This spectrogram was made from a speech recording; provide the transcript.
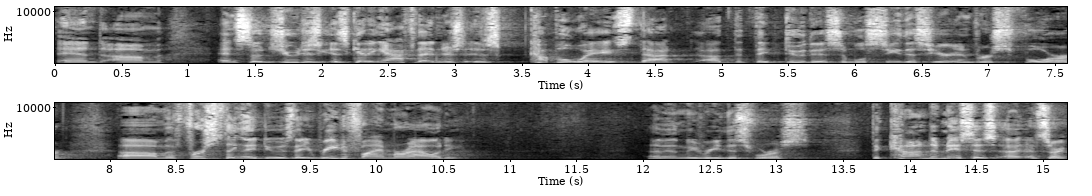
And, um, and so Jude is, is, getting after that. And there's, there's a couple ways that, uh, that they do this. And we'll see this here in verse 4. Um, the first thing they do is they redefine morality. And let me read this for us. The condemnation, it says, uh, I'm sorry,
